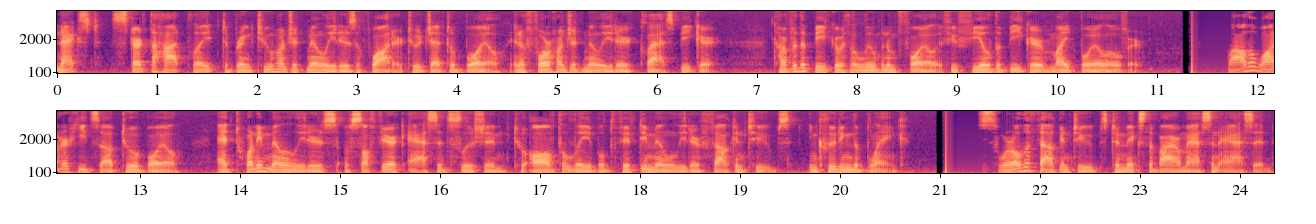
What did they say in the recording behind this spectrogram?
Next, start the hot plate to bring 200 milliliters of water to a gentle boil in a 400 milliliter glass beaker. Cover the beaker with aluminum foil if you feel the beaker might boil over. While the water heats up to a boil, Add 20 milliliters of sulfuric acid solution to all of the labeled 50 milliliter Falcon tubes, including the blank. Swirl the Falcon tubes to mix the biomass and acid.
